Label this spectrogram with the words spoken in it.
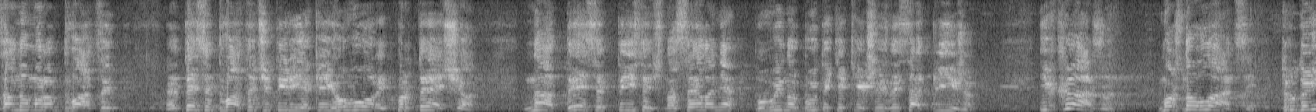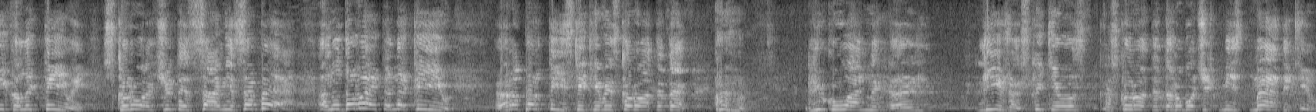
за номером 20, е, 1024, який говорить про те, що на 10 тисяч населення повинно бути тільки 60 ліжок. І кажуть, можновладці, трудові колективи, скорочуйте самі себе. А ну давайте на Київ рапорти, скільки ви скоротите лікувальних е, ліжок, скільки ви скоротите робочих місць медиків.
